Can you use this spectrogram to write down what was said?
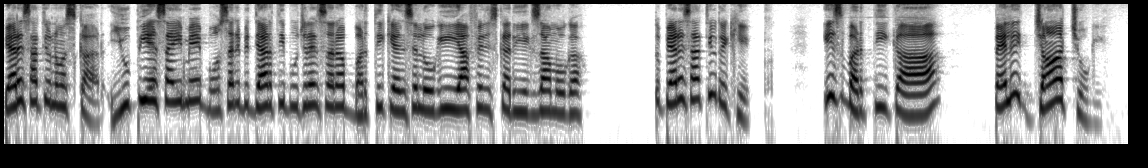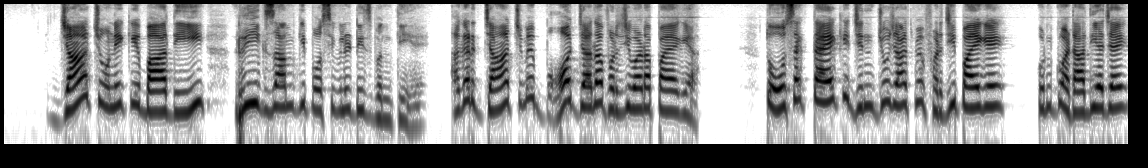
प्यारे साथियों, नमस्कार। यूपीएसआई में बहुत सारे विद्यार्थी पूछ रहे हैं, सर, अब भर्ती कैंसिल होगी या फिर इसका री एग्ज़ाम होगा? तो प्यारे साथियों, देखिए, इस भर्ती का पहले जाँच होगी। जाँच होने के बाद ही री एग्ज़ाम की पॉसिबिलिटीज बनती हैं। अगर जाँच में बहुत ज़्यादा फर्जीवाड़ा पाया गया तो हो सकता है कि जिन, जो जाँच में फर्जी पाए गए, उनको हटा दिया जाए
